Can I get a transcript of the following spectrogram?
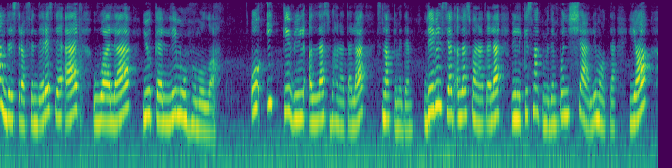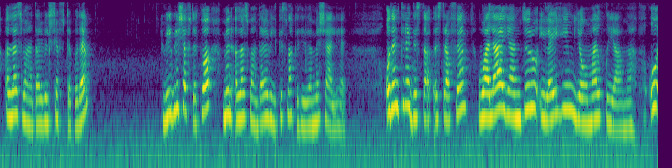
andre straffen deres, det er «Wala yukallimuhumullah». Og ikke vil Allah subhanahu snakke med dem. Det vil si at Allah SWT vil ikke snakke med dem på en kjærlig måte. Ja, Allah SWT vil kjefte på dem, vil bli kjeftet på, men Allah SWT vil ikke snakke til dem med kjærlighet. Og den tredje straffen, «Wala yanzuru ilayhim yawmal qiyamah», og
